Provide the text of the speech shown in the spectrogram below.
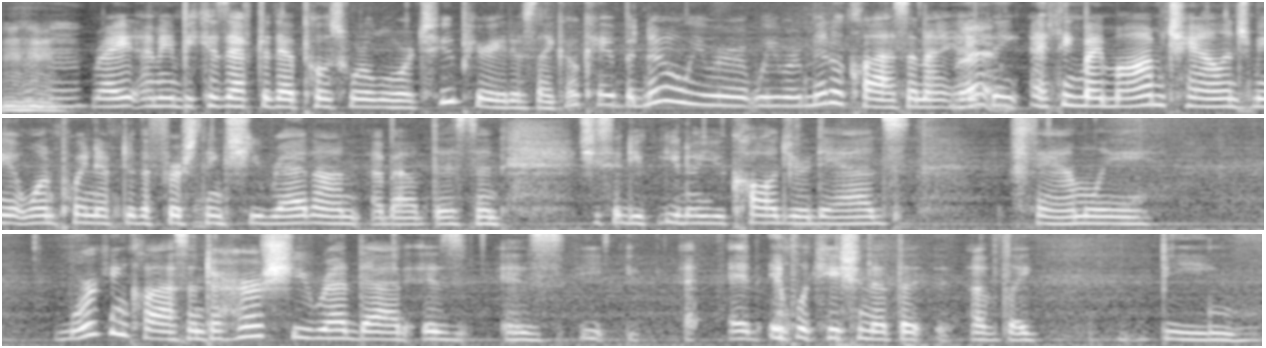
mm-hmm. Mm-hmm. right? I mean, because after that post World War II period, it was like, okay, but no, we were we were middle class, and I, I think I think my mom challenged me at one point after the first thing she read on about this, and she said, you you know, you called your dad's family working class, and to her, she read that as is an implication that the of like being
